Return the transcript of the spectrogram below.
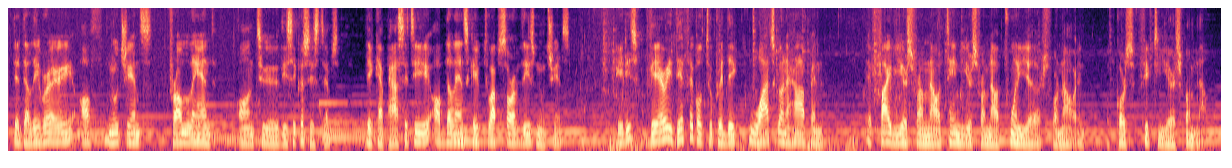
the delivery of nutrients from land onto these ecosystems, the capacity of the landscape to absorb these nutrients. It is very difficult to predict what's going to happen Uh, five years from now, 10 years from now, 20 years from now, and of course, 50 years from now.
